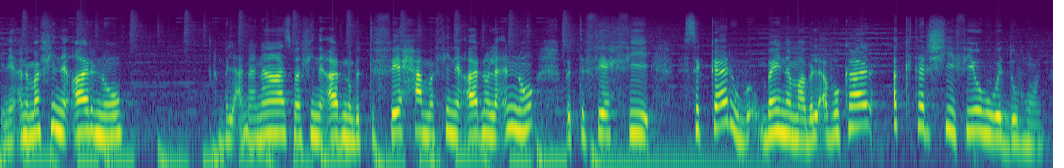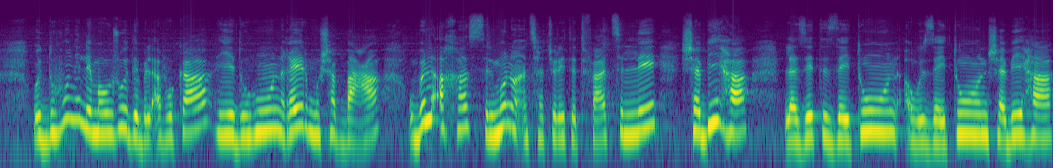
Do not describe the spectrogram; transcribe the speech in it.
يعني أنا ما فيني قارنه بالأناناس ما فيني أقارنه بالتفاحة ما فيني أقارنه لأنه بالتفاح فيه سكر بينما بالأفوكار أكثر شيء فيه هو الدهون. والدهون اللي موجودة بالافوكا هي دهون غير مشبعة وبالأخص ال monounsaturated fats اللي شبيهة لزيت الزيتون أو الزيتون شبيهة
